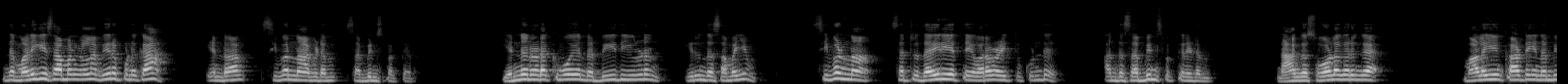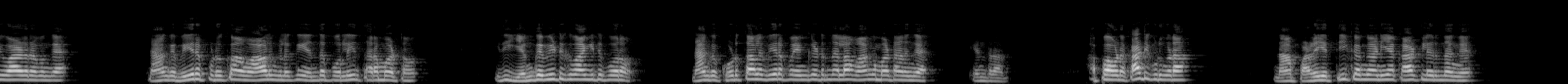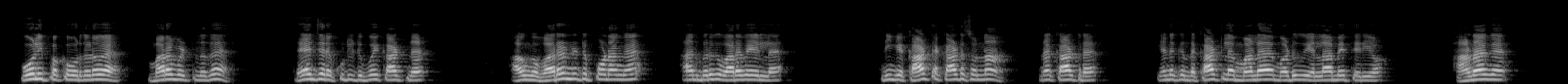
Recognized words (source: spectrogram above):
இந்த மளிகை சாமான்கள்லாம் வீரப்பனுக்கா? என்றான் சிவண்ணாவிடம் சப் இன்ஸ்பெக்டர். என்ன நடக்குமோ என்ற பீதியுடன் இருந்த சமயம் சிவண்ணா சற்று தைரியத்தை வரவழைத்து கொண்டு அந்த சப் இன்ஸ்பெக்டரிடம் நாங்கள் சோழகருங்க. மலையும் காட்டையும் நம்பி வாழறவங்க. நாங்கள் வீரப்பனுக்கும் அவன் ஆளுங்களுக்கும் எந்த பொருளையும் தரமாட்டோம். இது எங்கள் வீட்டுக்கு வாங்கிட்டு போகிறோம் நாங்கள் கொடுத்தாலும் வீரப்பன் எங்கிட்ட இருந்தெல்லாம் வாங்க மாட்டானுங்க என்றான். அப்போ அவனை காட்டி கொடுங்கடா. நான் பழைய தீக்கங்காணியாக காட்டில் இருந்தாங்க. போலி பக்கம் ஒரு தடவை மரம் வெட்டினதை ரேஞ்சரை கூட்டிகிட்டு போய் காட்டினேன். அவங்க வரன்னுட்டு போனாங்க. அதன் பிறகு வரவே இல்லை. நீங்கள் காட்ட காட்ட சொன்னால் நான் காட்டுறேன். எனக்கு இந்த காட்டில் மலை மடுவு எல்லாமே தெரியும். ஆனாங்க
